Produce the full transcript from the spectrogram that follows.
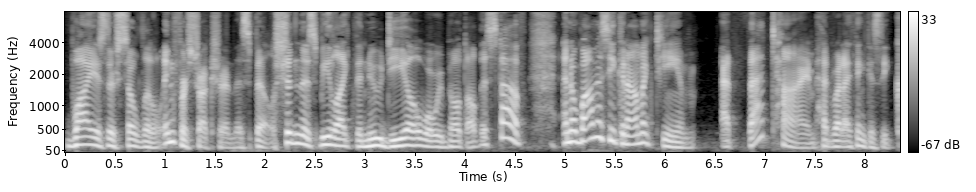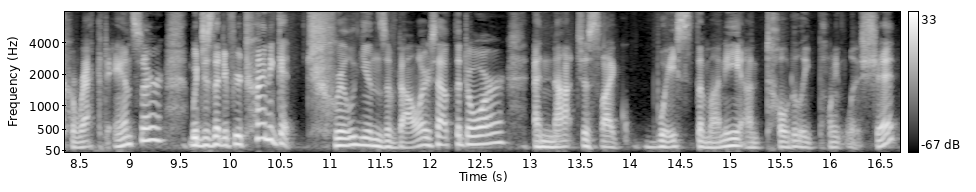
why is there so little infrastructure in this bill? Shouldn't this be like the New Deal where we built all this stuff? And Obama's economic team at that time had what I think is the correct answer, which is that if you're trying to get trillions of dollars out the door and not just like waste the money on totally pointless shit,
